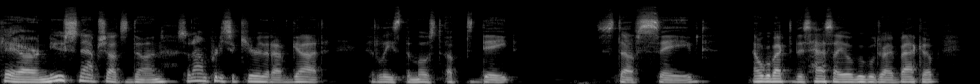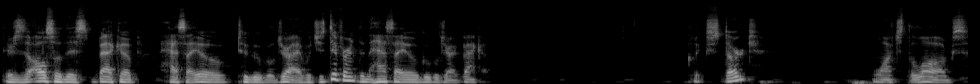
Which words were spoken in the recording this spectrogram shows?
Okay, our new snapshot's done. So now I'm pretty secure that I've got at least the most up-to-date stuff saved. Now we'll go back to this Hass.io Google Drive backup. There's also this backup Hass.io to Google Drive, which is different than the Hass.io Google Drive backup. Click Start. Watch the logs.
